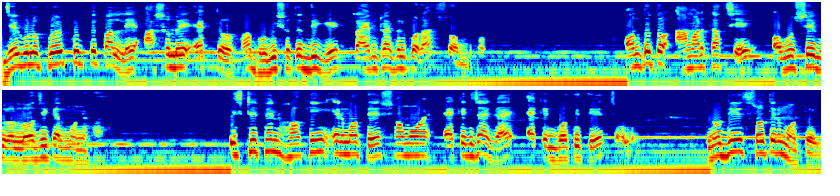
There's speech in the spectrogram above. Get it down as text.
যেগুলো প্রয়োগ করতে পারলে আসলে একতরফা ভবিষ্যতের দিকে টাইম ট্রাভেল করা সম্ভব। অন্তত আমার কাছে অবশ্যই এগুলো লজিক্যাল মনে হয়। স্টিফেন হকিং এর মতে, সময় এক এক জায়গায় এক এক গতিতে চলে। নদীর স্রোতের মতোই।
